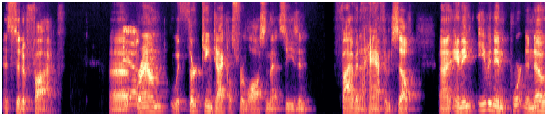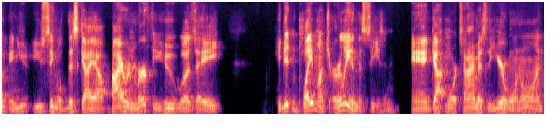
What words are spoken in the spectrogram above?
instead of five. Uh, yeah. Brown with 13 tackles for loss in that season, five and a half himself. Uh, and it, even important to note, and you you singled this guy out, Byron Murphy, who was a he didn't play much early in the season and got more time as the year went on.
